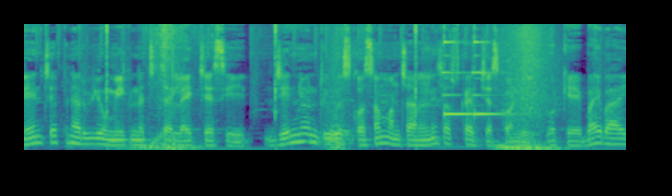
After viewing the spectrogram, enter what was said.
నేను చెప్పిన రివ్యూ మీకు నచ్చితే లైక్ చేసి జెన్యున్ రివ్యూస్ కోసం మన ఛానల్ని సబ్స్క్రైబ్ చేసుకోండి. ఓకే బాయ్ బాయ్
